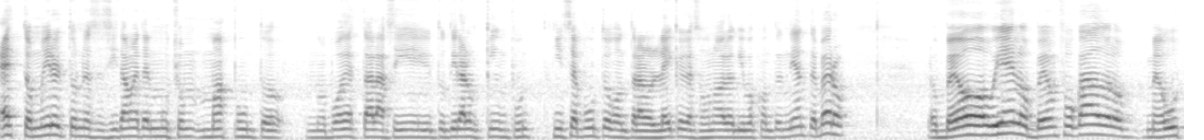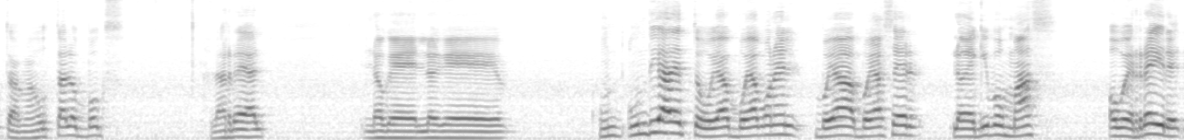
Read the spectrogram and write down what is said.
esto Middleton necesita meter mucho más puntos. No puede estar así. Tú tirar un 15 puntos contra los Lakers, que son uno de los equipos contendientes. Pero los veo bien, los veo enfocados. me gusta, me gustan los box. La real. Lo que. Lo que un, un, día de esto voy a, voy a poner. Voy a, voy a hacer los equipos más overrated.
